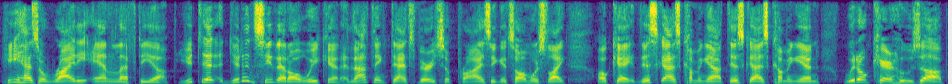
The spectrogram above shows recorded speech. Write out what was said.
he has a righty and lefty up. You did you didn't see that all weekend, and I think that's very surprising. It's almost like okay, this guy's coming out, this guy's coming in. We don't care who's up.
